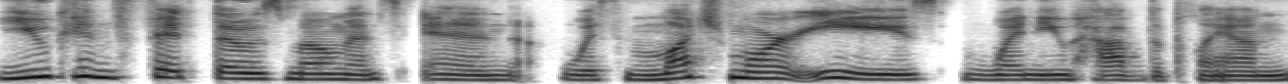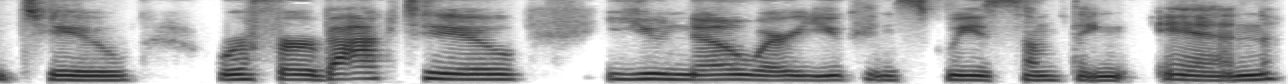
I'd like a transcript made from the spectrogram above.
you can fit those moments in with much more ease when you have the plan to refer back to. You know where you can squeeze something in.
